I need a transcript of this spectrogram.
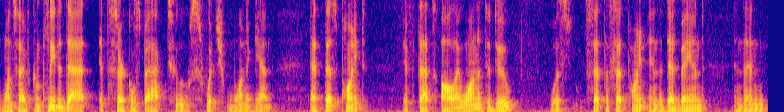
Once I've completed that, it circles back to switch one again. At this point, if that's all I wanted to do was set the set point in the deadband and then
